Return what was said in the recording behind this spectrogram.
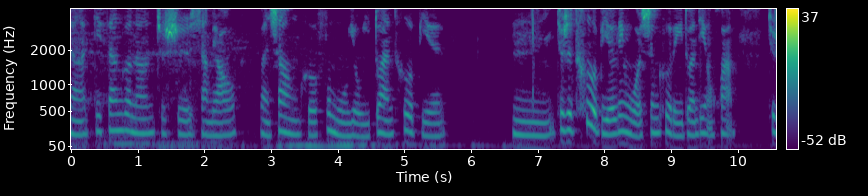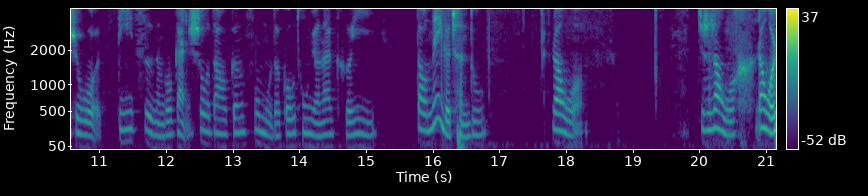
那第三个呢，就是想聊晚上和父母有一段特别，嗯，就是特别令我深刻的一段电话，就是我第一次能够感受到跟父母的沟通原来可以到那个程度，让我，就是让我让我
